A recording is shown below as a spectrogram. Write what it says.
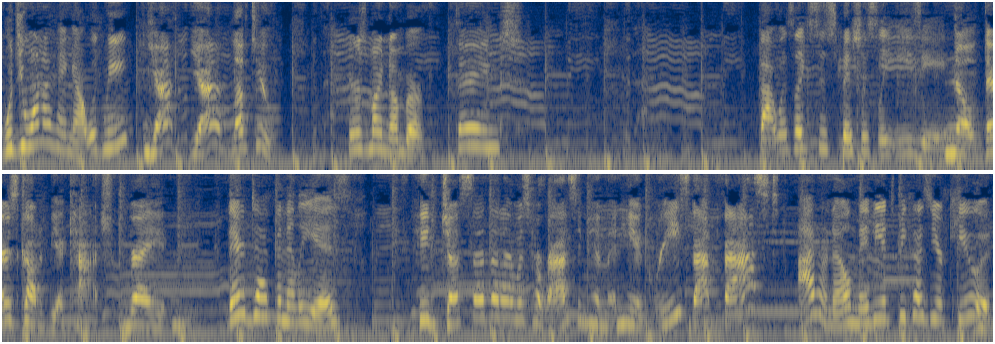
Would you want to hang out with me? Yeah, yeah, love to. Here's my number. Thanks. That was like suspiciously easy. No, there's gotta be a catch, right? There definitely is. He just said that I was harassing him and he agrees that fast? I don't know, maybe it's because you're cute.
